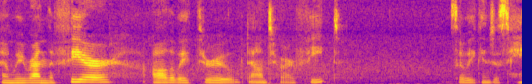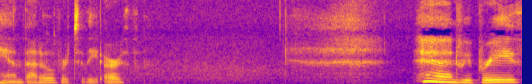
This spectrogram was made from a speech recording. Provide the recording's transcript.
And we run the fear all the way through down to our feet. So we can just hand that over to the earth. And we breathe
